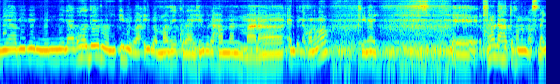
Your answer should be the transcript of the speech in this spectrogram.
মিয়া মিন মিলাবদে রুম ইবিবা ইবা মাদে কোরআন শরীফের হান্নান মানা, এন্দিলে হনো, কি নাই? এ, হনডা হাতু হনো নস নাই।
